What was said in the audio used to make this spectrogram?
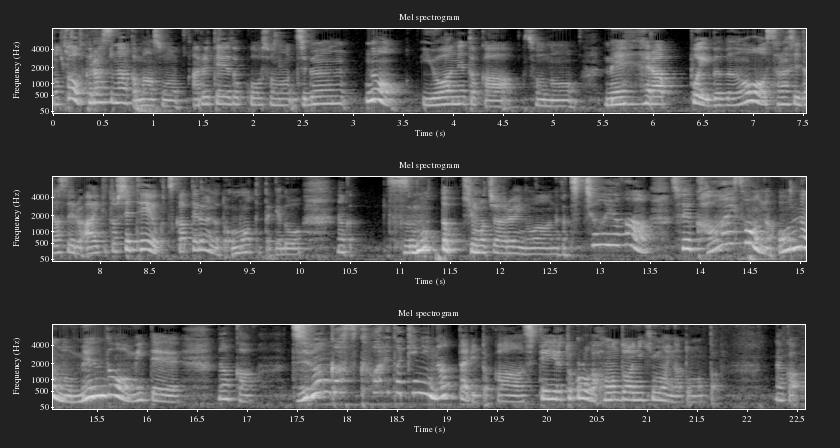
のと、プラスなんかまあその、ある程度こう、その自分の弱音とか、その、メンヘラっぽい部分を晒し出せる相手として手よく使ってるんだと思ってたけど、なんか もっと気持ち悪いのは、なんか父親が、そういうかわいそうな女の面倒を見て、なんか、自分が救われた気になったりとかしているところが本当にキモいなと思った。なんか、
